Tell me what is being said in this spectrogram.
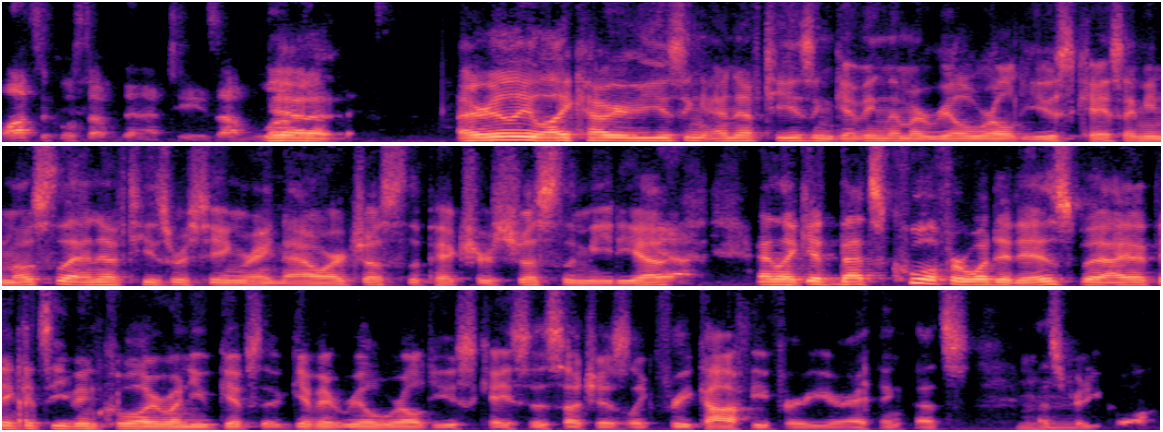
lots of cool stuff with NFTs. I'm yeah. I really like how you're using NFTs and giving them a real world use case. I mean, most of the NFTs we're seeing right now are just the pictures, just the media, yeah. and like it, that's cool for what it is. But I think it's even cooler when you give give it real world use cases, such as like free coffee for a year. I think that's mm-hmm. that's pretty cool.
